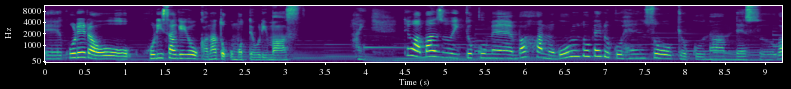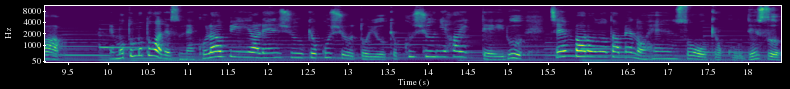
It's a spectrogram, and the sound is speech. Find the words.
えー、これらを掘り下げようかなと思っております。はい。ではまず1曲目、バッハのゴールドベルク変奏曲なんですが、もともとはですね、クラビア練習曲集という曲集に入っているチェンバロのための変奏曲です。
